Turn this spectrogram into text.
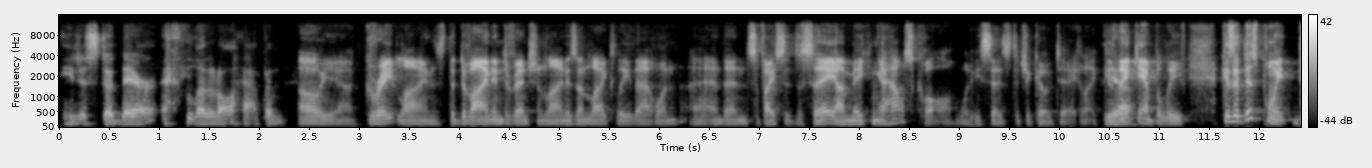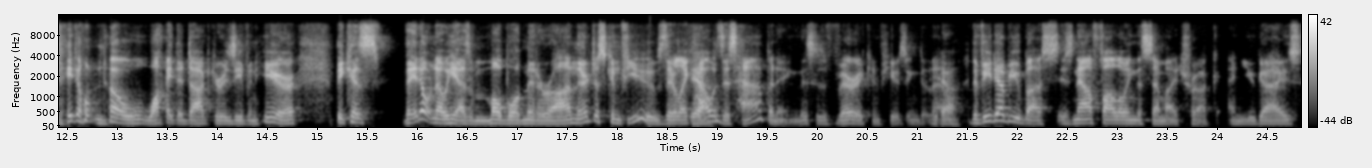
He just stood there and let it all happen. oh yeah, great lines. The divine intervention line is unlikely. That one, and then suffice it to say, I'm making a house call. What he says to Chakotay, like Yeah. they can't believe, because at this point they don't know why the doctor is even here, because they don't know he has a mobile emitter on. They're just confused. They're like, Yeah. how is this happening? This is very confusing to them. Yeah. The VW bus is now following the semi truck, and you guys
